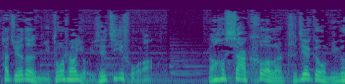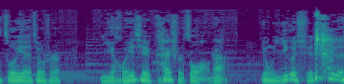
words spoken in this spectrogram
他觉得你多少有一些基础了，然后下课了，直接给我们一个作业，就是你回去开始做网站，用一个学期的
